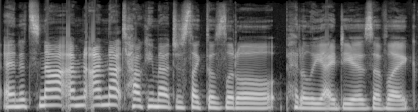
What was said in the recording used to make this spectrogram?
And it's not I'm I'm not talking about just like those little piddly ideas of like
